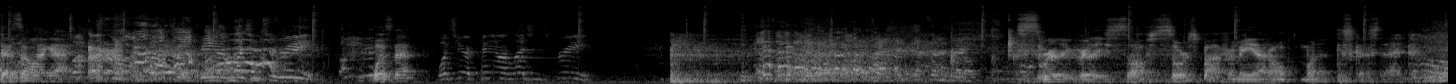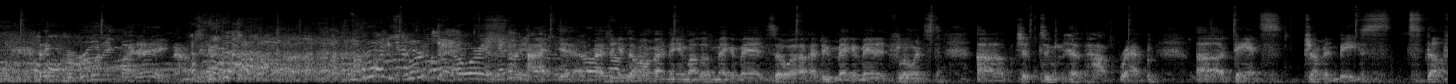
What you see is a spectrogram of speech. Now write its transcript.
That's all I got. What's your opinion on Legends 3? What's that? What's your opinion on Legends 3? It's a really, really soft, sore spot for me. I don't want to discuss that. Thank you for ruining my day. No, I'm just kidding. Don't worry, get ready. I, yeah, as you can tell by my name, I love Mega Man, so uh, I do Mega Man influenced uh, chiptune, hip hop, rap, uh, dance, drum and bass stuff.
